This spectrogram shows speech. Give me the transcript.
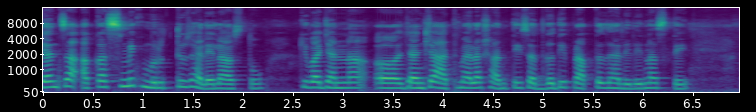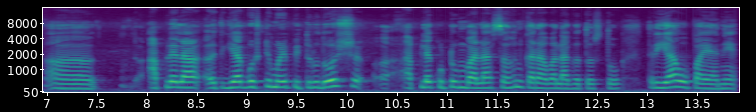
ज्यांचा आकस्मिक मृत्यू झालेला असतो किंवा ज्यांना ज्यांच्या आत्म्याला शांती सद्गती प्राप्त झालेली नसते आपल्याला या गोष्टीमुळे पितृदोष आपल्या कुटुंबाला सहन करावा लागत असतो. तर या उपायाने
